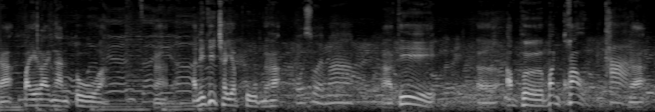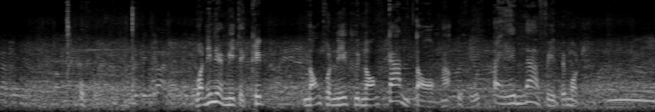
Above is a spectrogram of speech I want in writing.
นะไปรายงานตัวนะอันนี้ที่ชัยภูมินะฮะโอ้สวยมากอ่าที่เอ่ออำเภอบ้านเข้าค่ะนะฮะ โอ้โหวันนี้เนี่ยมีแต่คลิปน้องคนนี้คือน้องก้านตองฮะโอ้โหเต็มหน้าฟีดไปหมดอืม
